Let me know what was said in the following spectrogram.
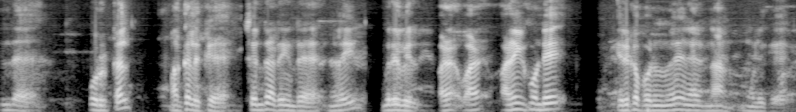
இந்த பொருட்கள் மக்களுக்கு சென்றடைகின்ற நிலையில் விரைவில் வழ- வழ- வழங்கிக் கொண்டே இருக்கப்படும் என்பதை நான் உங்களுக்கு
